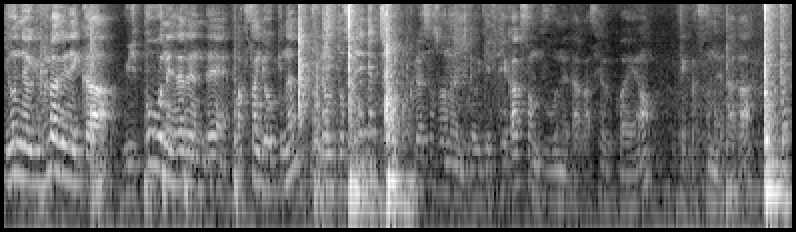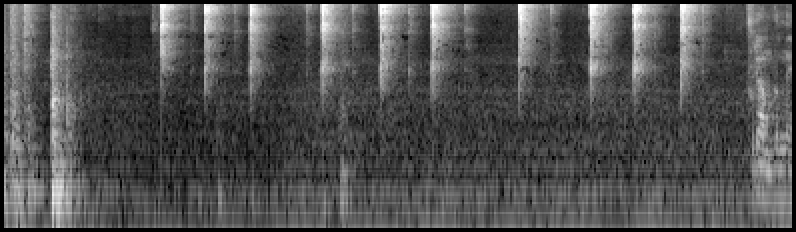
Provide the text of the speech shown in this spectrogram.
이건 여기 흘러되니까 윗부분에 해야 되는데 막상 여기는 이러면 또 세겠죠. 그래서 저는 여기 대각선 부분에다가 세울 거예요. 대각선에다가. 불이 안 붙네요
